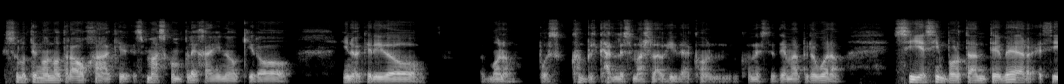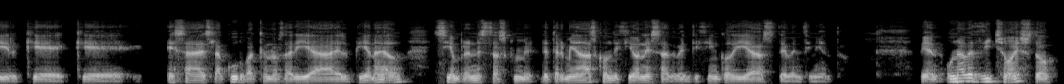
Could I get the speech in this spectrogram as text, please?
eso lo tengo en otra hoja que es más compleja y no quiero y no he querido, bueno, pues complicarles más la vida con, este tema. Pero bueno, sí es importante ver, es decir, que, que esa es la curva que nos daría el PNL, siempre en estas determinadas condiciones a 25 días de vencimiento. Bien, una vez dicho esto,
